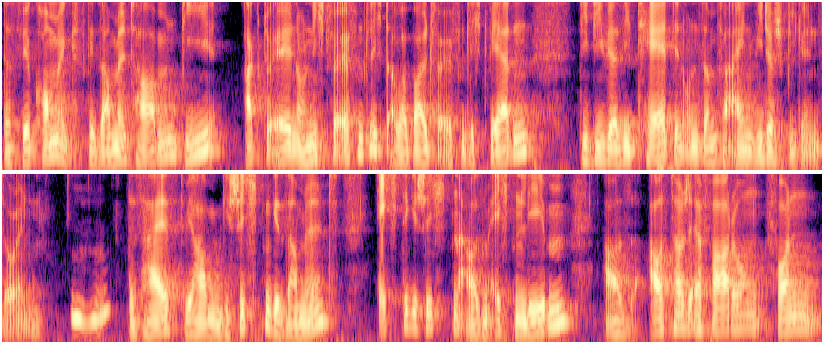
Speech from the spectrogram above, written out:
dass wir Comics gesammelt haben, die aktuell noch nicht veröffentlicht, aber bald veröffentlicht werden, die Diversität in unserem Verein widerspiegeln sollen. Mhm. Das heißt, wir haben Geschichten gesammelt, echte Geschichten aus dem echten Leben, aus Austauscherfahrung von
